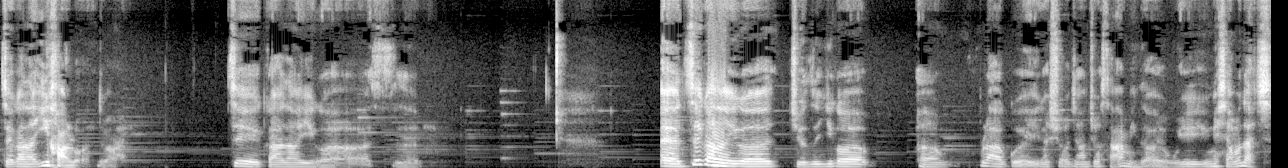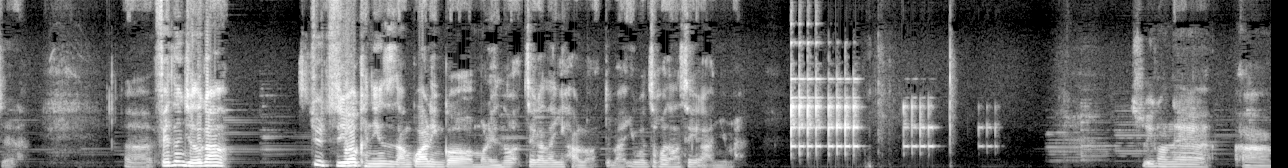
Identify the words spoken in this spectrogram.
再加上伊哈洛，对伐？再加上一个是。哎，再加上一个就是一个，呃，乌拉圭一个小将叫啥名字？哎我有有眼想勿大起来了。呃，反正就是讲，最主要肯定是上瓜林和莫雷诺，再加上伊哈洛，对吧？因为只好上三个外援嘛。所以讲呢，呃，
